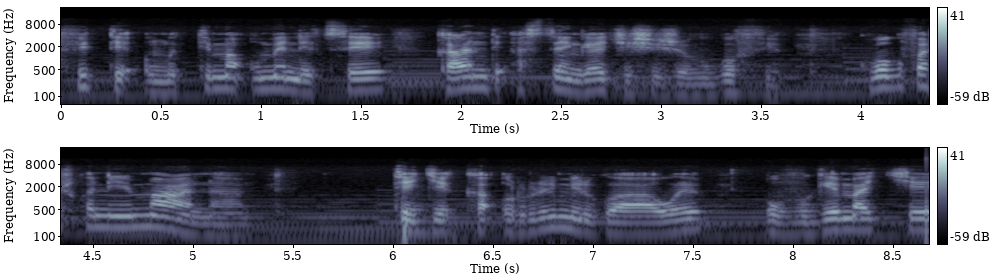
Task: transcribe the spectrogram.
afite umutima umenetse kandi asenga yacishije bugufi. Kuba gufashwa n'imana tegeka ururimi rwawe uvuge make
